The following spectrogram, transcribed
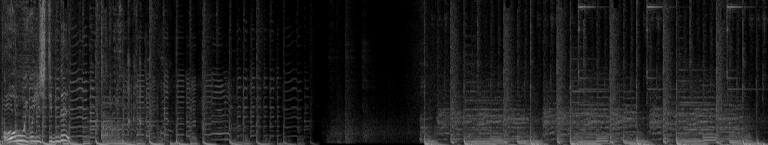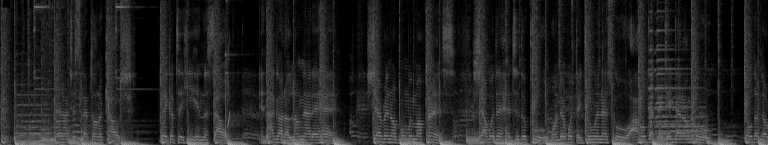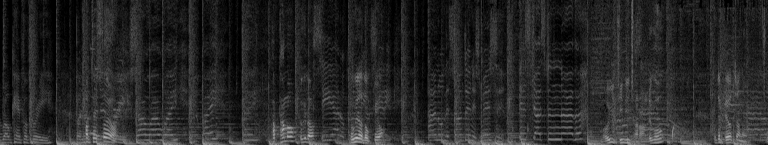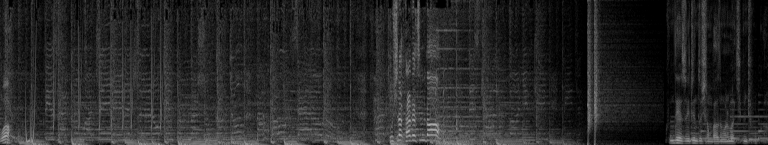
오 이거 일식집인데. Man, I just slept on a couch. Wake up to heat in the south. And I got a long night ahead. Sharing a room with my friends. Shower then head to the pool. Wonder what they doing at school. I hope that they think that I'm cool. 밥 됐어요. 밥다 먹어 여기다. 여기다 넣을게요. 어이 딘딘 잘하는데 그거. 그때 배웠잖아요. 좋아. 도시락 다 됐습니다. 군대에서 1인 도시락 받으면 얼마나 기분 좋을까.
